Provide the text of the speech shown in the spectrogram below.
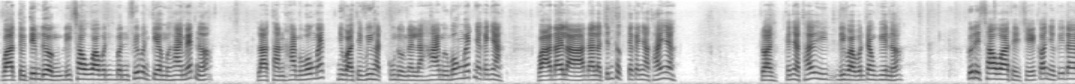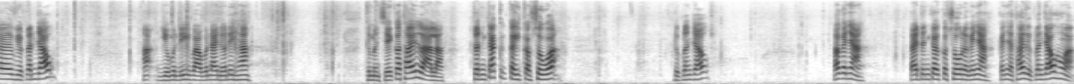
Và từ tim đường đi sâu qua bên bên phía bên kia 12 mét nữa là thành 24 m. Như vậy thì quy hoạch con đường này là 24 m nha cả nhà. Và đây là đây là chính thực cho cả nhà thấy nha. Rồi, cả nhà thấy đi, đi vào bên trong kia nữa. Cứ đi sâu qua thì sẽ có những cái việc đánh dấu. À, dù mình đi vào bên đây nữa đi ha. Thì mình sẽ có thấy là là trên các cái cây cao su á được đánh dấu. Đó cả nhà. Đây trên cây cao su này cả nhà, cả nhà thấy được đánh dấu không ạ?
